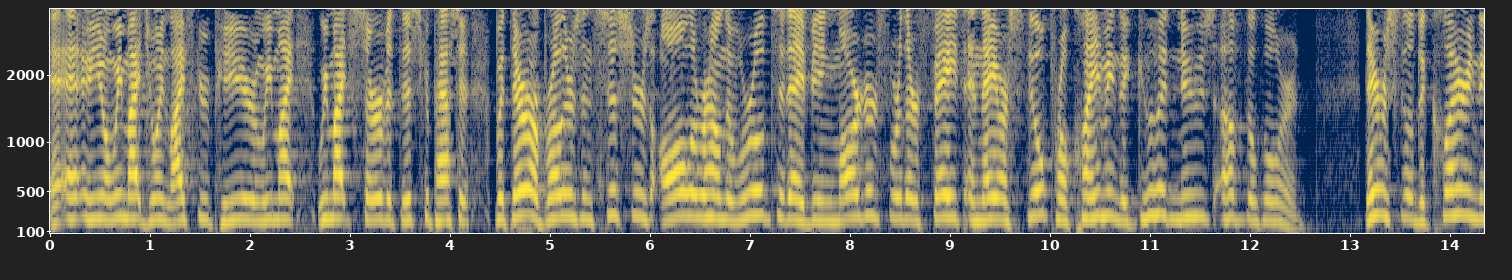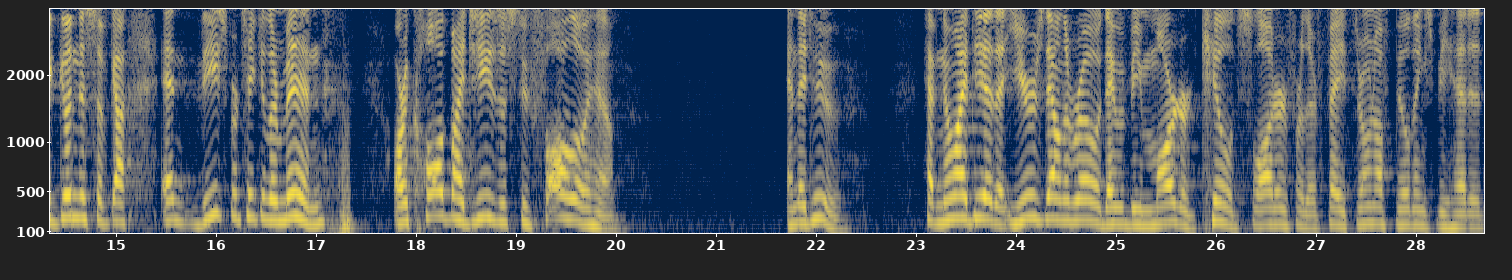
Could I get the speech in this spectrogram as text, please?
And, and, you know, we might join life group here and we might, we might serve at this capacity, but there are brothers and sisters all around the world today being martyred for their faith and they are still proclaiming the good news of the Lord. They are still declaring the goodness of God. And these particular men are called by Jesus to follow him. And they do have no idea that years down the road they would be martyred, killed, slaughtered for their faith, thrown off buildings, beheaded,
